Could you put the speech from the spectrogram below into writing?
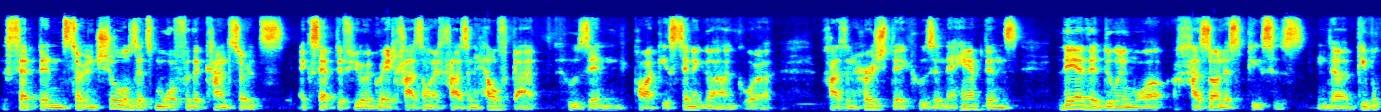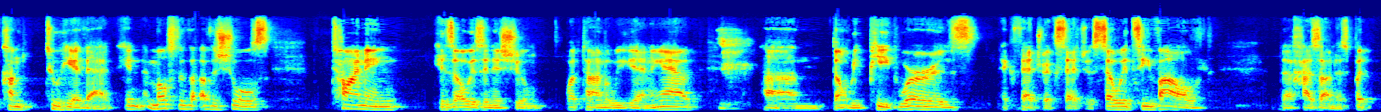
except in certain shuls, it's more for the concerts. Except if you're a great chazan like Chazan Helfgot, who's in Park Synagogue, or Chazan Hershtik, who's in the Hamptons, there they're doing more Chazonis pieces. And uh, people come to hear that. In most of the other shuls, timing is always an issue. What time are we getting out? Um, don't repeat words, etc., etc. So it's evolved, the Chazonis. But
